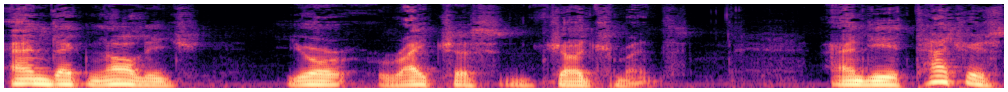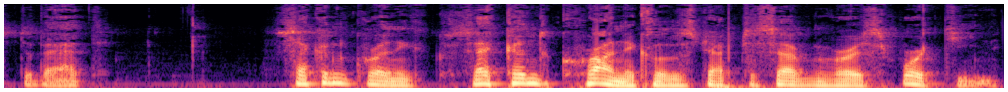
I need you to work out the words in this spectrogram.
and acknowledge your righteous judgment. And he attaches to that Second, Second Chronicles chapter 7 verse 14.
